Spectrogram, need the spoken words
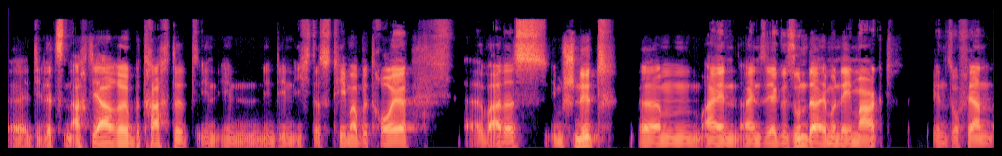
äh, die letzten acht Jahre betrachtet, in, in, in denen ich das Thema betreue, äh, war das im Schnitt ähm, ein, ein sehr gesunder M&A-Markt. Insofern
